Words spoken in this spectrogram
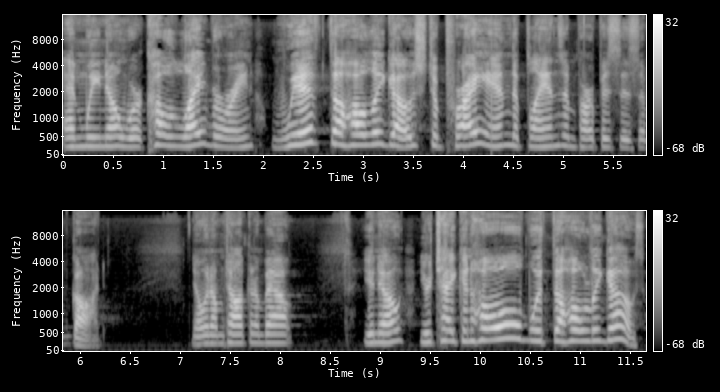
and we know we're co laboring with the Holy Ghost to pray in the plans and purposes of God. Know what I'm talking about? You know, you're taking hold with the Holy Ghost.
